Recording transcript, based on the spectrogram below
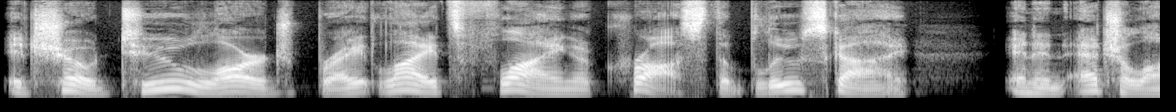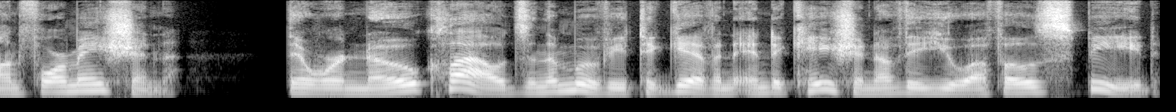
It showed two large bright lights flying across the blue sky in an echelon formation. There were no clouds in the movie to give an indication of the UFO's speed,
